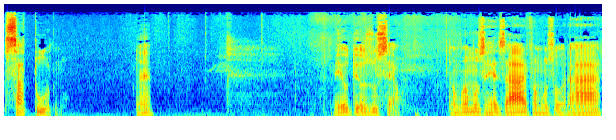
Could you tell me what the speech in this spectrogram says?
Saturno. Né? Meu Deus do céu. Então vamos rezar, vamos orar,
